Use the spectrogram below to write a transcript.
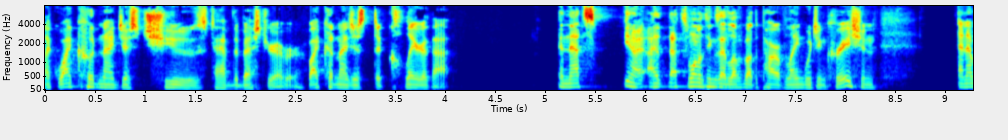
like, why couldn't I just choose to have the best year ever? Why couldn't I just declare that? And that's, you know, I, that's one of the things I love about the power of language and creation. And I,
